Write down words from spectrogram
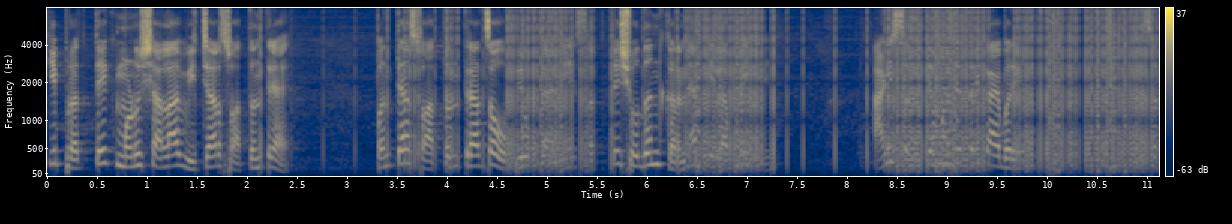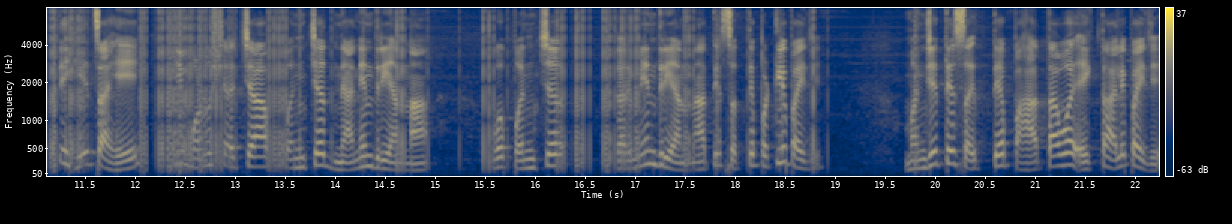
की प्रत्येक मनुष्याला विचार स्वातंत्र्य आहे पण त्या स्वातंत्र्याचा उपयोग त्याने सत्यशोधन करण्यात केला पाहिजे. आणि सत्य म्हणजे तरी काय बरे? सत्य हेच आहे की मनुष्याच्या पंच ज्ञानेंद्रियांना व पंच कर्मेंद्रियांना ते सत्य पटले पाहिजे. म्हणजे ते सत्य पाहता व ऐकता आले पाहिजे.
